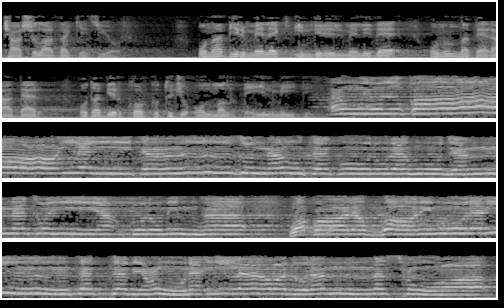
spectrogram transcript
çarşılarda geziyor? Ona bir melek indirilmeli de onunla beraber o da bir korkutucu olmalı değil miydi? أو يلقى إليه كنز أو تكون له جنة يأكل منها وقال الظالمون إن تتبعون إلا رجلا مسحورا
